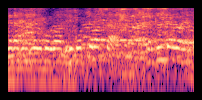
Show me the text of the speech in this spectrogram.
যদি না থাকে তাহলে তুমি করবে না যদি করতে পারতা তাহলে দুইটা হয়ে যেত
